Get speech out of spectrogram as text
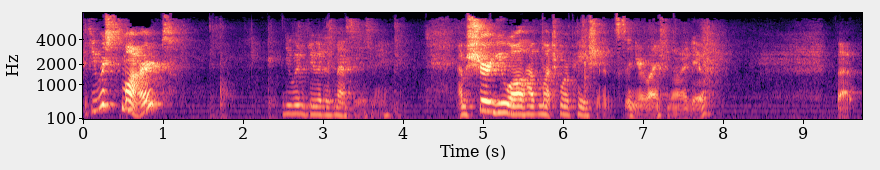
If you were smart, you wouldn't do it as messy as me. I'm sure you all have much more patience in your life than I do. But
